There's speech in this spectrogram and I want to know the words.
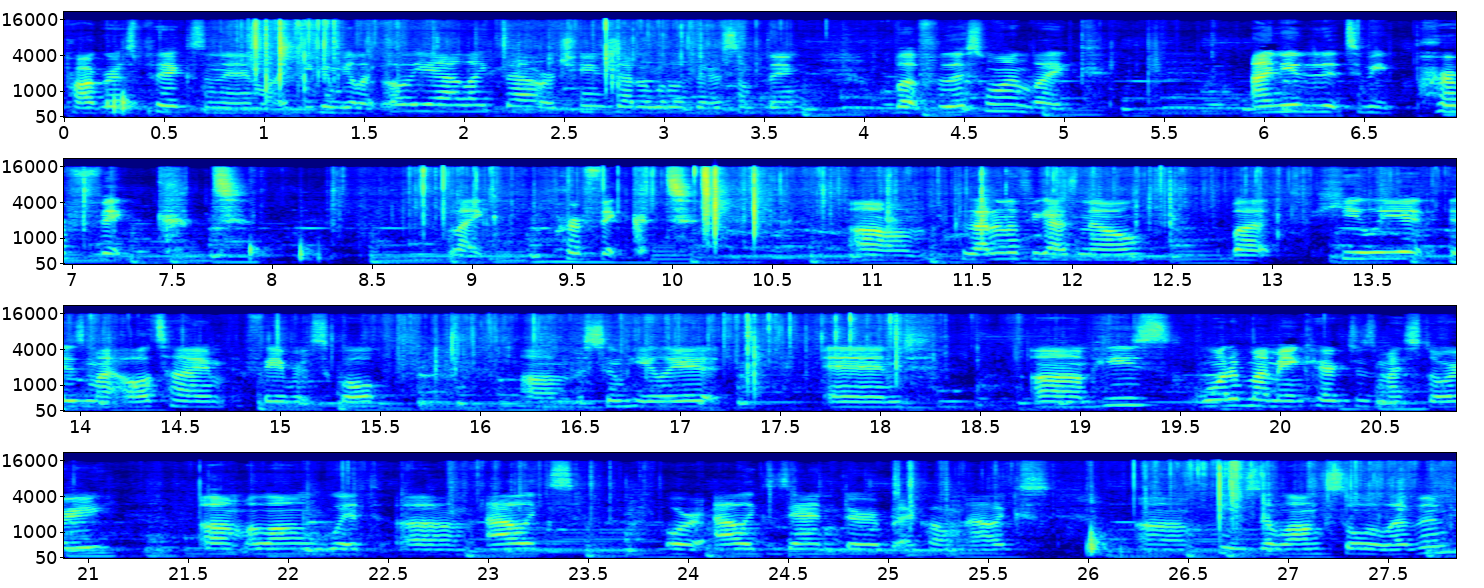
progress pics, and then like you can be like, oh yeah, I like that, or change that a little bit or something. But for this one, like, I needed it to be perfect, like perfect. Um, because I don't know if you guys know, but Heliot is my all-time favorite sculpt. Um, a Soom Heliot and um, he's one of my main characters in my story, um, along with um, Alex, or Alexander, but I call him Alex, um, who's the Long Soul 11.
